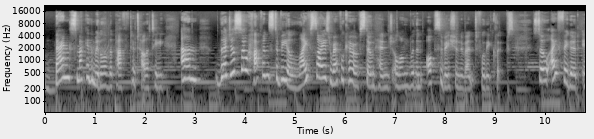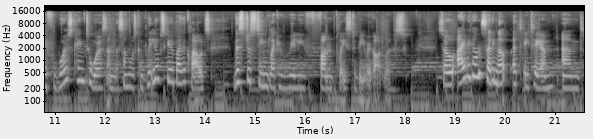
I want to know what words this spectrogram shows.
bang smack in the middle of the path of totality, and there just so happens to be a life-size replica of Stonehenge along with an observation event for the eclipse. So I figured if worst came to worst and the sun was completely obscured by the clouds, this just seemed like a really fun place to be regardless. So I began setting up at 8am and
